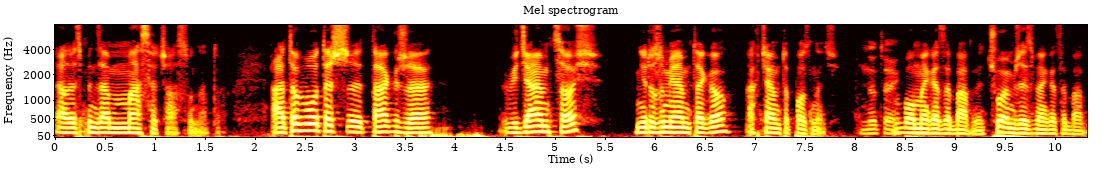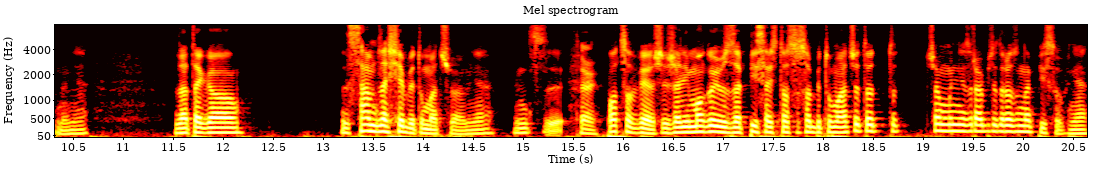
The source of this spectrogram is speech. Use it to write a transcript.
Ale spędzałem masę czasu na to. Ale to było też y, tak, że widziałem coś, nie rozumiałem tego, a chciałem to poznać. No tak. Było mega zabawne. Czułem, że jest mega zabawne, nie? Dlatego sam dla siebie tłumaczyłem, nie? Więc y, Tak, po co wiesz, jeżeli mogę już zapisać to, co sobie tłumaczę, to, to czemu nie zrobić od razu napisów, nie?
